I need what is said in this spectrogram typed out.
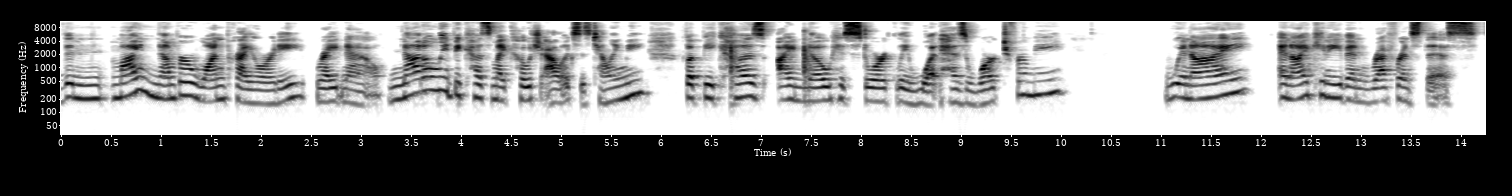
the my number one priority right now not only because my coach Alex is telling me but because I know historically what has worked for me. When I and I can even reference this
